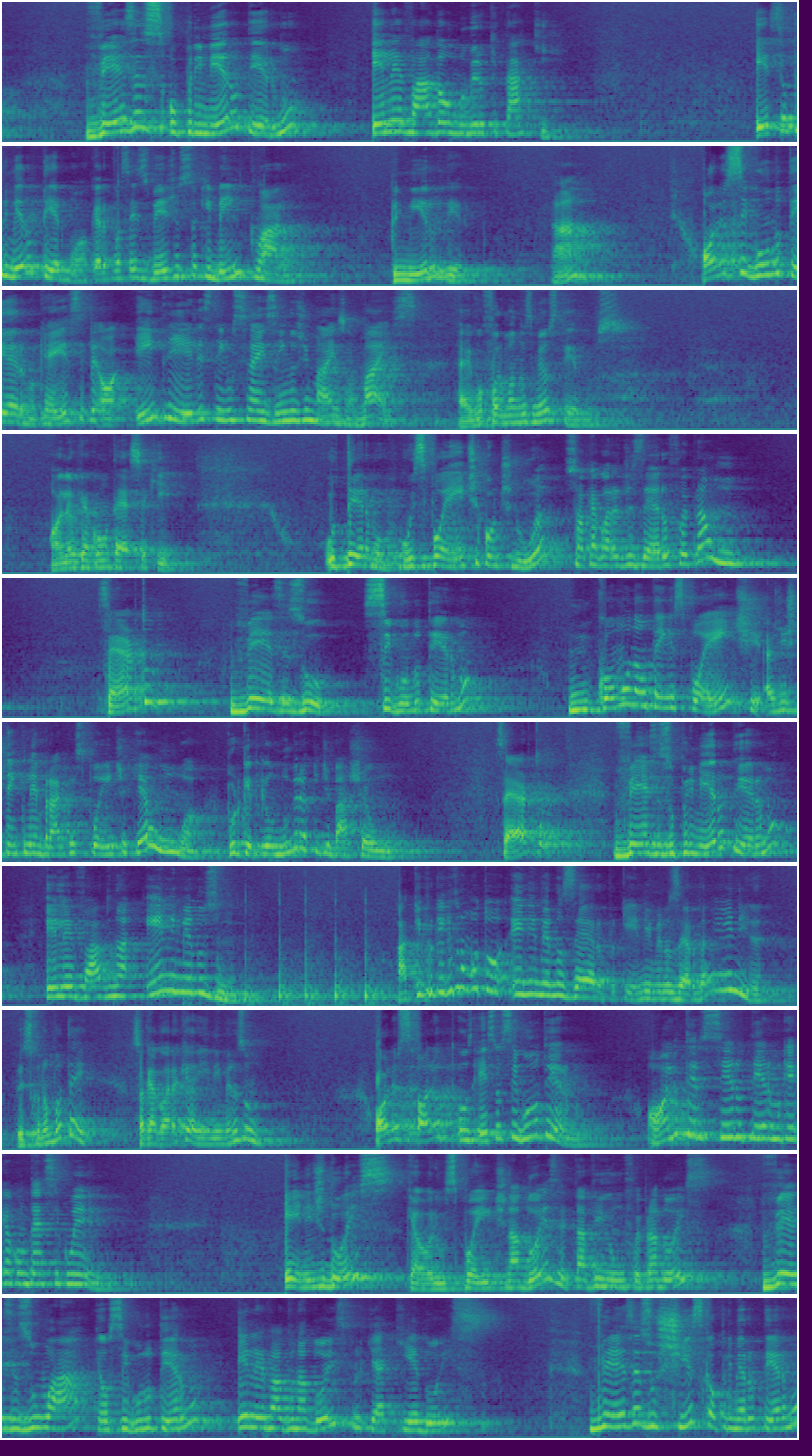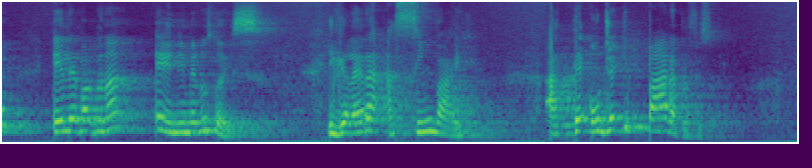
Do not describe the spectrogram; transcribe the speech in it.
vezes o primeiro termo elevado ao número que está aqui. Esse é o primeiro termo, ó. quero que vocês vejam isso aqui bem claro. Primeiro termo, tá? Olha o segundo termo, que é esse, ó, entre eles tem os sinaizinhos de mais, ó, mais. Aí eu vou formando os meus termos. Olha o que acontece aqui. O termo, o expoente continua, só que agora de zero foi para 1. Um, certo? Vezes o segundo termo. Como não tem expoente, a gente tem que lembrar que o expoente aqui é 1. Um, ó. Por quê? Porque o número aqui de baixo é 1. Um, certo? Vezes o primeiro termo elevado na n menos 1. Aqui, por que, que tu não botou n menos 0? Porque n menos 0 dá n, né? Por isso que eu não botei. Só que agora aqui, ó, n menos 1. Olha, olha o, esse é o segundo termo. Olha o terceiro termo, o que, que acontece com ele? n de 2, que é o expoente na 2, ele estava em 1, foi para 2, vezes o a, que é o segundo termo, elevado na 2, porque aqui é 2, vezes o x, que é o primeiro termo, elevado na n menos 2. E galera, assim vai. Até onde é que para, professor?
